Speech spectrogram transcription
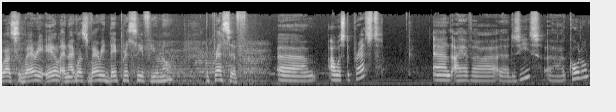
was very ill and I was very depressive, you know, depressive. Um, I was depressed and I have a, a disease, a colon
